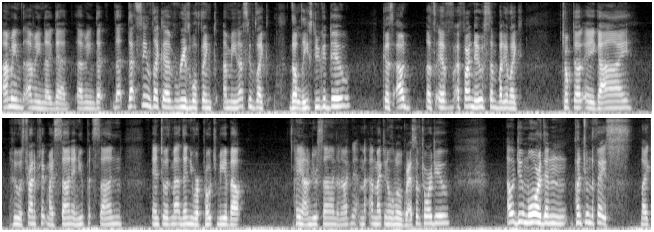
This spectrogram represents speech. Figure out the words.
I mean, I mean, like that. I mean that that that seems like a reasonable thing. To, I mean, that seems like the least you could do, because I'd if if I knew somebody like choked out a guy who was trying to protect my son, and you put son into his mouth, and then you reproach me about, hey, I'm your son, and I'm, I'm acting a little aggressive toward you. I would do more than punch you in the face. Like,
